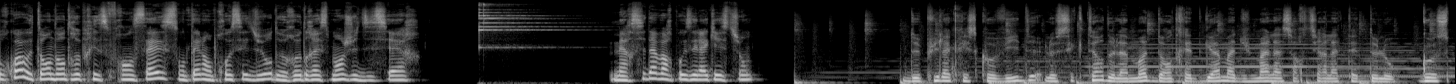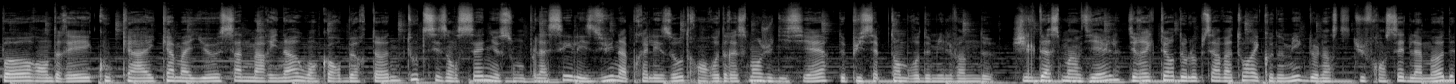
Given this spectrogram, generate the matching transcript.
Pourquoi autant d'entreprises françaises sont-elles en procédure de redressement judiciaire? Merci d'avoir posé la question. Depuis la crise Covid, le secteur de la mode d'entrée de gamme a du mal à sortir la tête de l'eau. Gosport, André, Koukaï, Camailleux, San Marina ou encore Burton, toutes ces enseignes sont placées les unes après les autres en redressement judiciaire depuis septembre 2022. Gildas Mainviel, directeur de l'Observatoire économique de l'Institut français de la mode,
